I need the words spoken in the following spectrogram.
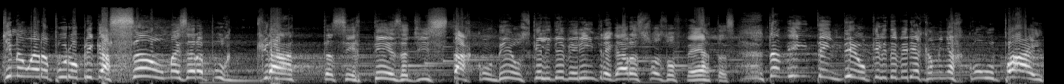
que não era por obrigação, mas era por grata certeza de estar com Deus, que ele deveria entregar as suas ofertas. Davi entendeu que ele deveria caminhar com o Pai,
